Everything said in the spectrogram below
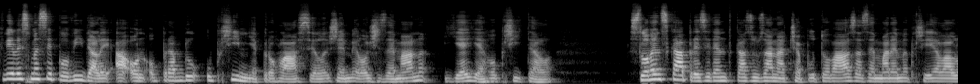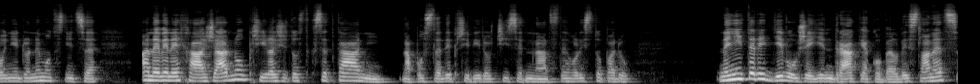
Chvíli jsme si povídali a on opravdu upřímně prohlásil, že Miloš Zeman je jeho přítel. Slovenská prezidentka Zuzana Čaputová za Zemanem přijela loni do nemocnice a nevynechá žádnou příležitost k setkání, naposledy při výročí 17. listopadu. Není tedy divu, že Jindrák jako velvyslanec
